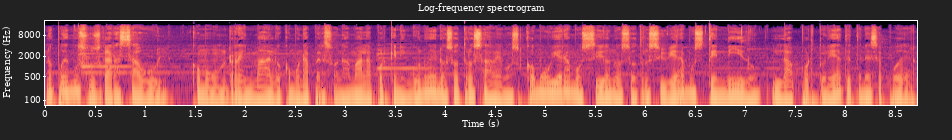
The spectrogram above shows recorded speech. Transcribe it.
No podemos juzgar a Saúl como un rey malo, como una persona mala, porque ninguno de nosotros sabemos cómo hubiéramos sido nosotros si hubiéramos tenido la oportunidad de tener ese poder.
